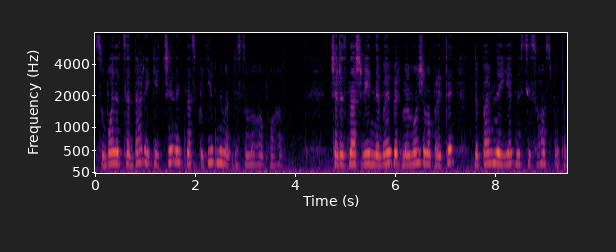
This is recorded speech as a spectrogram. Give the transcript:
Свобода це дар, який чинить нас подібними до самого Бога. Через наш вільний вибір ми можемо прийти до певної єдності з Господом,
